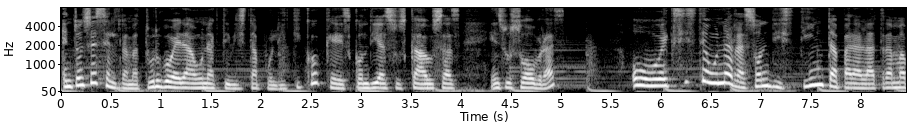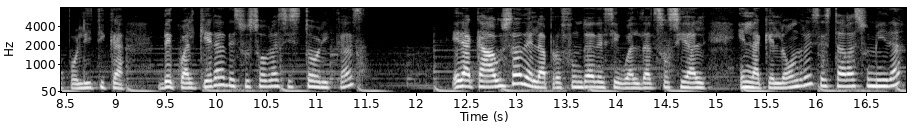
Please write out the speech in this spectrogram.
Entonces el dramaturgo era un activista político que escondía sus causas en sus obras. ¿O existe una razón distinta para la trama política de cualquiera de sus obras históricas? ¿Era causa de la profunda desigualdad social en la que Londres estaba sumida?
